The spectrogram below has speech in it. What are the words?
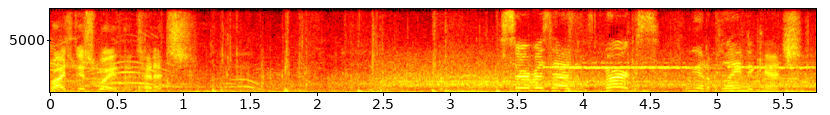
Right this way, Lieutenants. Service has its perks. We got a plane to catch.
